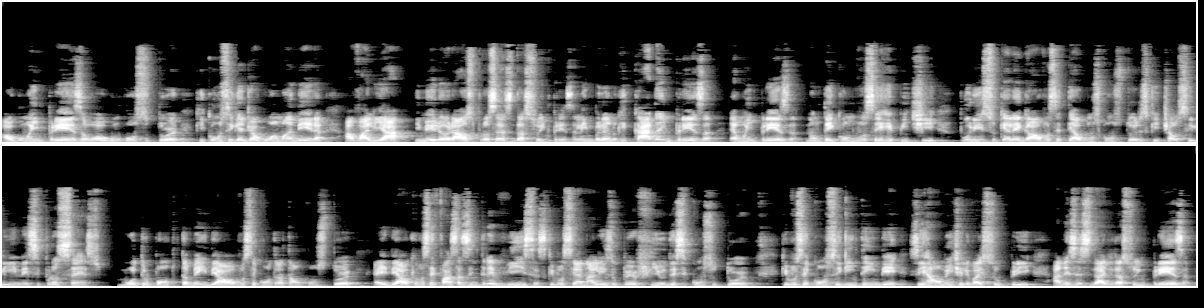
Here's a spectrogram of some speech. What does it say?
alguma empresa ou algum consultor que consiga de alguma maneira avaliar e melhorar os processos da sua empresa. Lembrando que cada empresa é uma empresa, não tem como você repetir. Por isso que é legal você ter alguns consultores que te auxiliem nesse processo. Um outro ponto também ideal a você contratar um consultor é ideal que você faça as entrevistas, que você analise o perfil desse consultor, que você consiga entender se realmente ele vai suprir a necessidade da sua empresa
